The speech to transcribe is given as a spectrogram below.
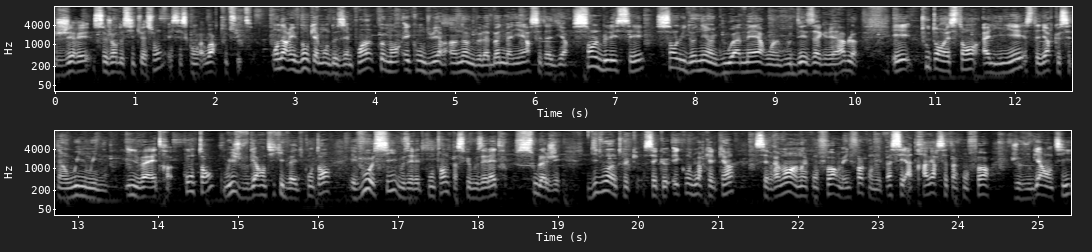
gérer ce genre de situation et c'est ce qu'on va voir tout de suite. On arrive donc à mon deuxième point, comment éconduire un homme de la bonne manière, c'est-à-dire sans le blesser, sans lui donner un goût amer ou un goût désagréable et tout en restant aligné, c'est-à-dire que c'est un win-win. Il va être content, oui, je vous garantis qu'il va être content et vous aussi, vous allez être contente parce que vous allez être soulagé. Dites-vous un truc, c'est que éconduire quelqu'un, c'est vraiment un inconfort, mais une fois qu'on est passé à travers cet inconfort, je vous garantis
